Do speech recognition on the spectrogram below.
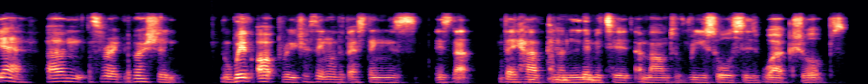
Yeah, um, that's a very good question. With Upreach, I think one of the best things is that they have an unlimited amount of resources, workshops,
